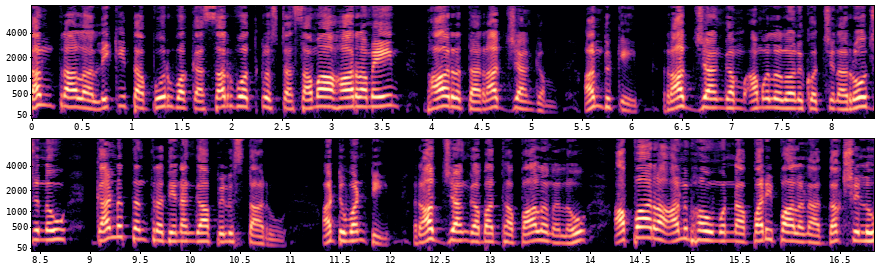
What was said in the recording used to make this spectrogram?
తంత్రాల లిఖిత పూర్వక సర్వోత్కృష్ట సమాహారమే భారత రాజ్యాంగం. అందుకే రాజ్యాంగం అమలులోనికి వచ్చిన రోజును గణతంత్ర దినంగా పిలుస్తారు. అటువంటి రాజ్యాంగబద్ధ పాలనలో అపార అనుభవం ఉన్న పరిపాలన దక్షులు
